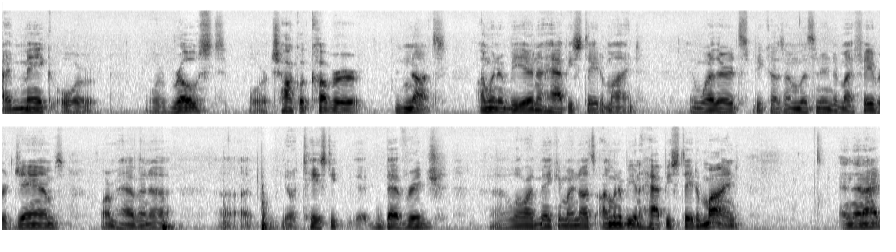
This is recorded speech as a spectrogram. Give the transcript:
I make or or roast or chocolate cover nuts, I'm going to be in a happy state of mind, and whether it's because I'm listening to my favorite jams or I'm having a, a you know tasty beverage uh, while I'm making my nuts, I'm going to be in a happy state of mind, and then I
